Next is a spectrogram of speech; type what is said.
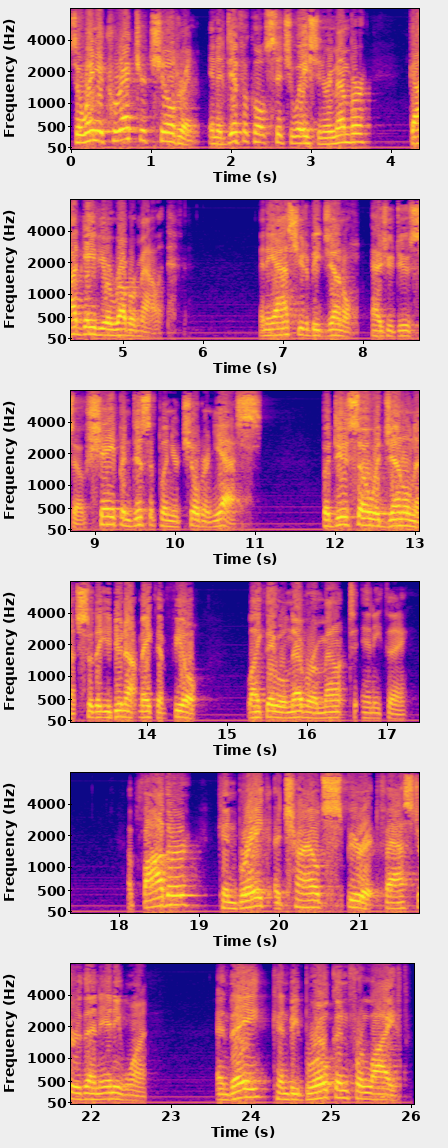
So when you correct your children in a difficult situation, remember, God gave you a rubber mallet. And He asks you to be gentle as you do so. Shape and discipline your children, yes, but do so with gentleness so that you do not make them feel like they will never amount to anything. A father can break a child's spirit faster than anyone. And they can be broken for life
